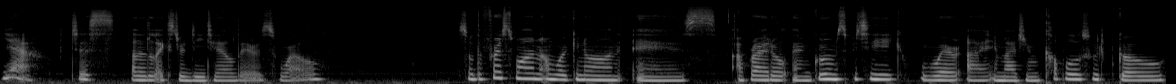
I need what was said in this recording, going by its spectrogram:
yeah, just a little extra detail there as well. So the first one I'm working on is a bridal and groom's boutique where I imagine couples would go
